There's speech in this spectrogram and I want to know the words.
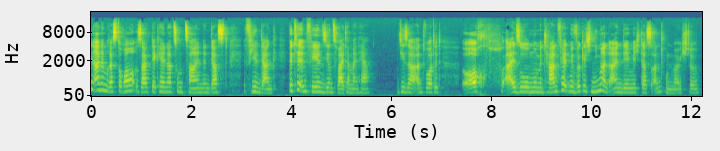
In einem Restaurant sagt der Kellner zum zahlenden Gast: Vielen Dank, bitte empfehlen Sie uns weiter, mein Herr. Dieser antwortet: Och, also momentan fällt mir wirklich niemand ein, dem ich das antun möchte.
